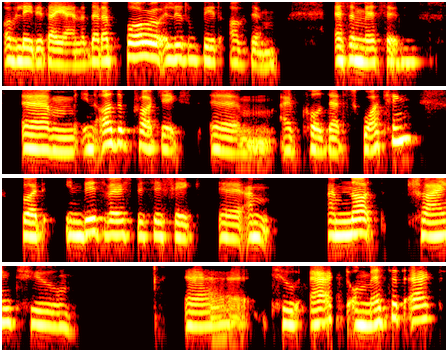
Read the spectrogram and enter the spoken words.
of Lady Diana, that I borrow a little bit of them as a method. Mm-hmm. Um, in other projects, um, I've called that squatting, but in this very specific, uh, I'm I'm not trying to uh, to act or method act,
